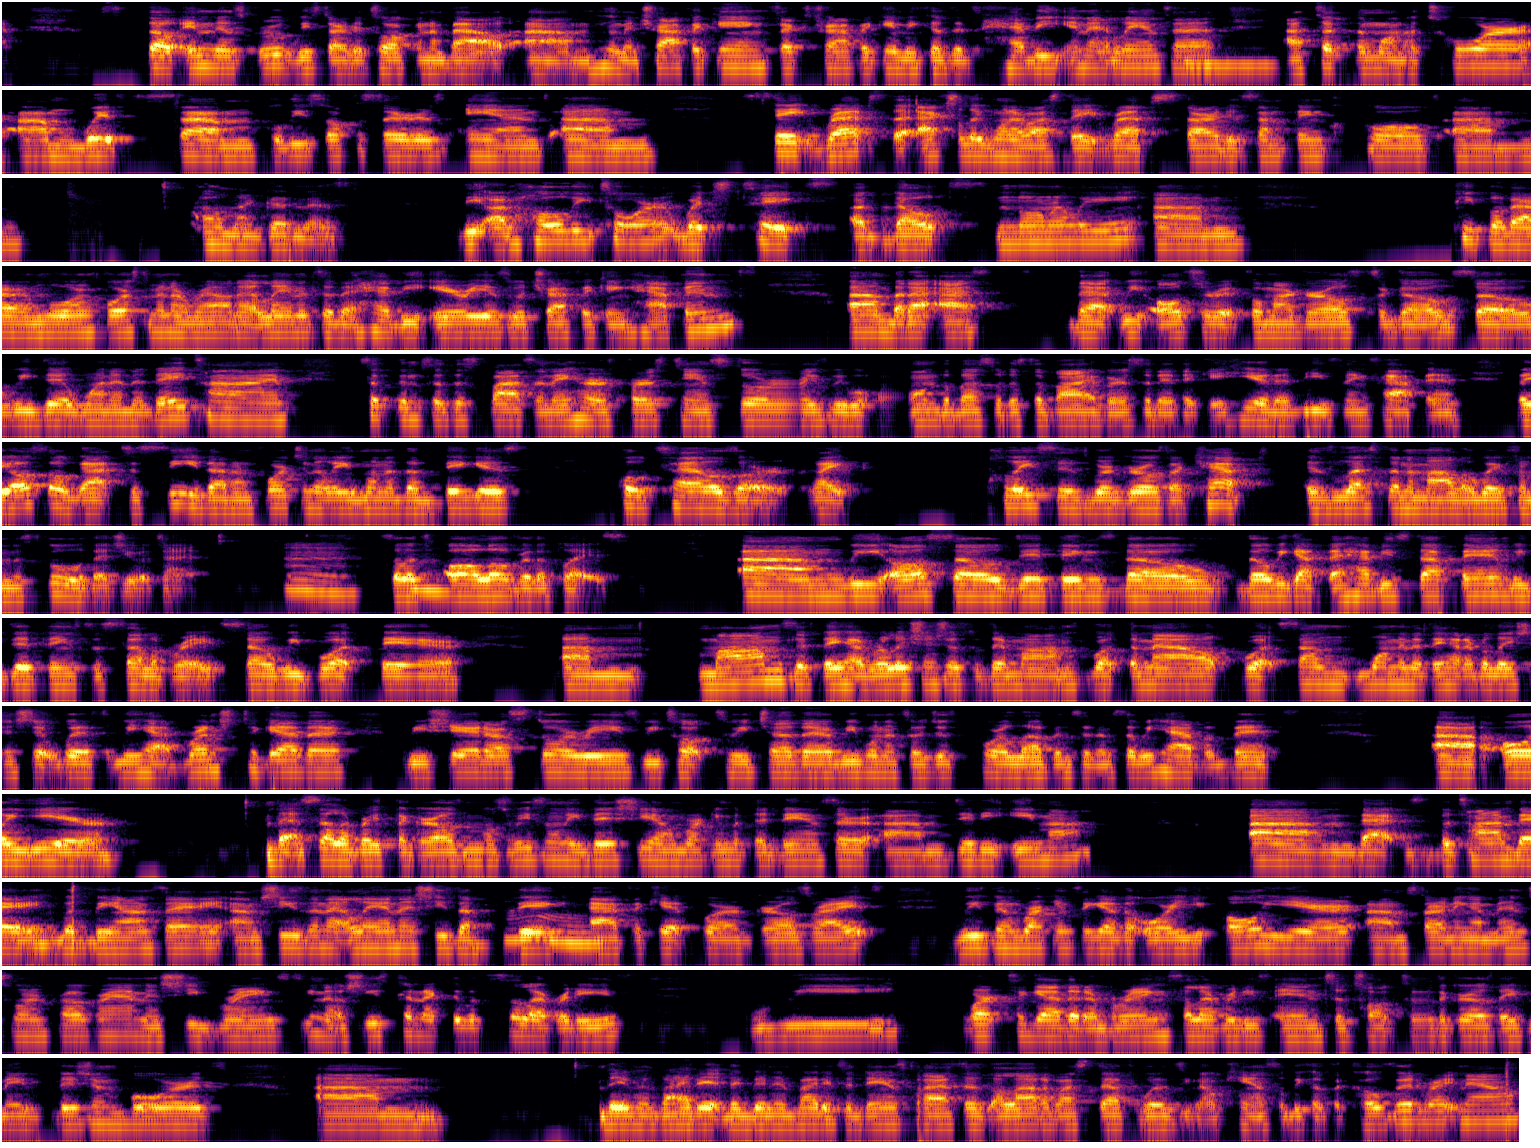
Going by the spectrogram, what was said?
So in this group, we started talking about um, human trafficking, sex trafficking, because it's heavy in Atlanta. Mm-hmm. I took them on a tour um, with some police officers and um, state reps. Actually, one of our state reps started something called, um, oh my goodness, the Unholy Tour, which takes adults normally, um, people that are in law enforcement around Atlanta to the heavy areas where trafficking happens. Um, but I asked that we alter it for my girls to go. So we did one in the daytime, took them to the spots, and they heard firsthand stories. We were on the bus with the survivors so that they could hear that these things happen. They also got to see that unfortunately one of the biggest hotels or like places where girls are kept is less than a mile away from the school that you attend. Mm. So it's mm. all over the place. Um, we also did things though, though we got the heavy stuff in, we did things to celebrate. So we brought their um, moms, if they had relationships with their moms, brought them out, brought some woman that they had a relationship with. We had brunch together. We shared our stories. We talked to each other. We wanted to just pour love into them. So we have events uh, all year that celebrate the girls. Most recently this year, I'm working with the dancer um, Diddy Ima um, that's Baton Day with Beyonce. Um, she's in Atlanta. She's a big oh. advocate for girls' rights. We've been working together all, all year, um, starting a mentoring program, and she brings, you know, she's connected with celebrities. We work together to bring celebrities in to talk to the girls. They've made vision boards. Um, they've invited, they've been invited to dance classes. A lot of our stuff was, you know, canceled because of COVID right now,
